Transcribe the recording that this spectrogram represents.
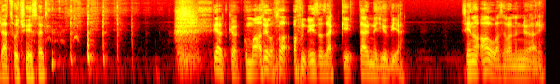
That's what she said. Tiedätkö, kun maatilalla on iso säkki täynnä jyviä, siinä on alla sellainen nyöri.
